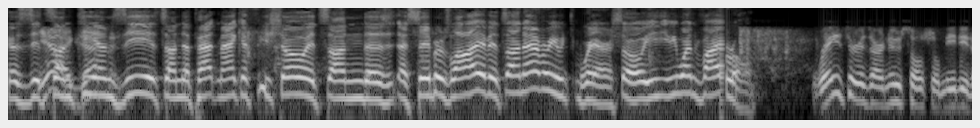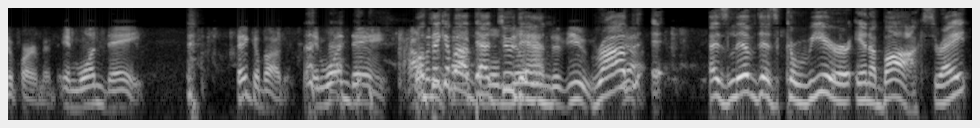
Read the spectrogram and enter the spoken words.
because it's Yeah, on exactly. TMZ, it's on the Pat McAfee show, it's on the uh, Sabres Live, it's on everywhere. So he, he went viral. Razor is our new social media department in one day. Think about it. In one day. How well, think about that too, Dan. Rob Yeah. Has lived his career in a box, right?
